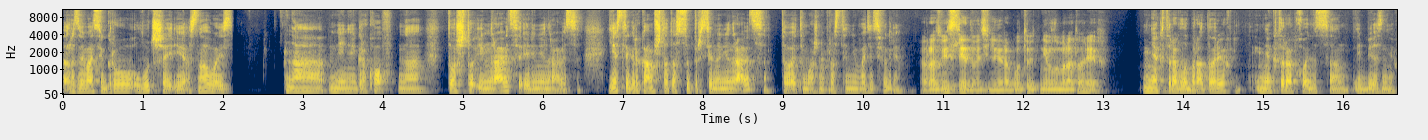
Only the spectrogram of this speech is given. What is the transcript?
развивать игру лучше и основываясь на мнение игроков, на то, что им нравится или не нравится. Если игрокам что-то супер сильно не нравится, то это можно просто не вводить в игре. Разве исследователи работают не в лабораториях? Некоторые в лабораториях, некоторые обходятся и без них.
